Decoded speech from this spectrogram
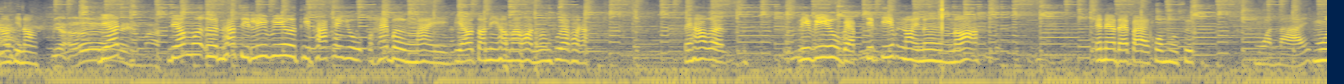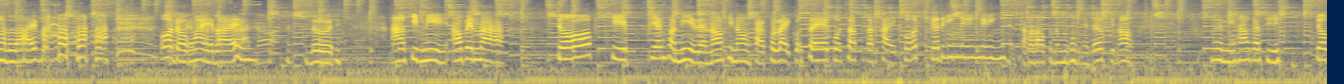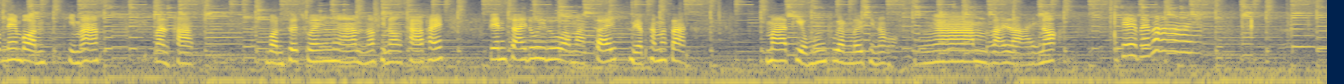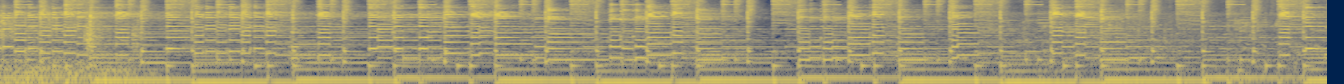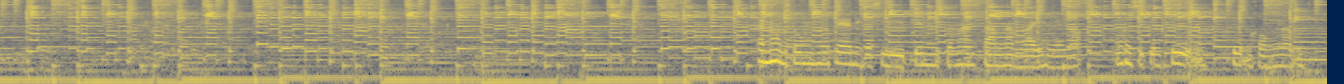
เนาะพี่น้อง เมียเอ้ยเดี๋ยว มาเดี๋ยวมืออื่นถ้าสิรีวิวที่พักให้อยู่ให้เบิ่งใหม่ เดี๋ยวตอนนี้เขามาหอนเมืองเพื่องแล้ว ไปเฮาก็รีวิวแบบจิ๊บๆหน่อยหนึ่งเนาะเป็นแนวใดไปความรู้สึกมวนหลายมวนหลายปะโอ้ดอกไม้หลายเนาะเลยเอาคลิปนี้ เอาเป็นว่าจบคลิปเพียงเท่านี้แหละเนาะพี่น้องค่ะกดไลค์กดแชร์กดซับสไครต์กดกระดิ่งดิ่งดิ่งให้ทางเราคุณมุงเด้อพี่น้องมื่อนี้ห้ากะสิจบในบอลที่มาบ้านพัก บอลช่วยงามเนาะพี่น้องค่ะไพเป็นไซลุยรั่วมากไซแบบธรรมศาสตร์มาเที่ยวเมืองเฟืองเลยพี่น้อง งามหลายๆ เนาะโอเคบายบาย ถนนตรงเรือแพนี่ก็สีเป็นประมาณตามน้ำไหลหั่นแหละเนาะมันก็สีเป็นคลื่นคลื่นของน้ำ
